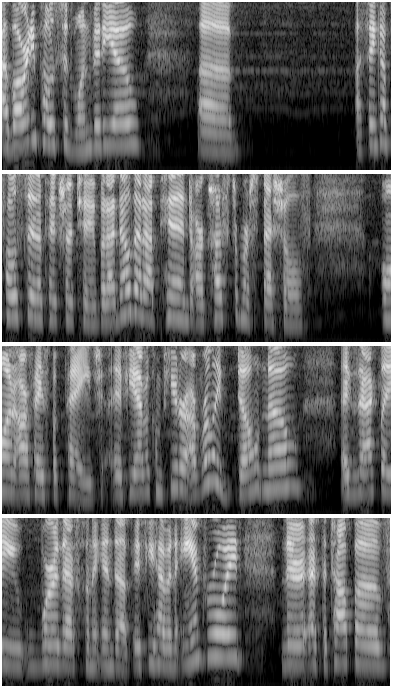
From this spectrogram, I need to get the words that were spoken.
I've already posted one video. Uh, I think I posted a picture too, but I know that I pinned our customer specials on our Facebook page. If you have a computer, I really don't know exactly where that's going to end up. If you have an Android, there at the top of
